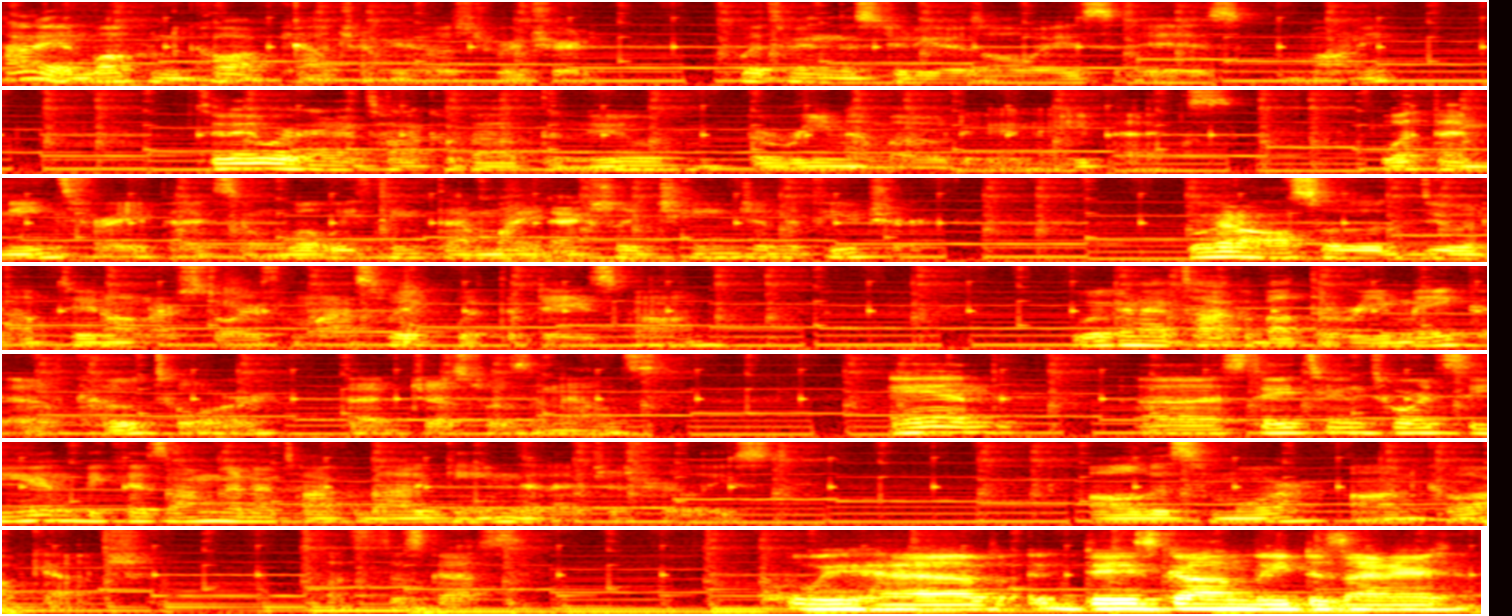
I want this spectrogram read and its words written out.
Hi, and welcome to Co-op Couch. I'm your host, Richard. With me in the studio, as always, is Monty. Today, we're going to talk about the new arena mode in Apex, what that means for Apex, and what we think that might actually change in the future. We're going to also do an update on our story from last week with the Days Gone. We're going to talk about the remake of KOTOR that just was announced. And uh, stay tuned towards the end because I'm going to talk about a game that I just released. All this and more on Co op Couch. Let's discuss. We have Days Gone lead designer.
